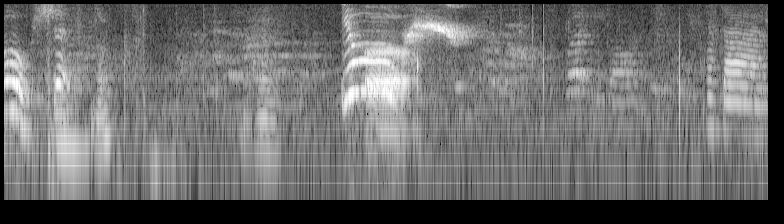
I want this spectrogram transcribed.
Oh shit. You got him? Yeah. Ew. Uh, So sad.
